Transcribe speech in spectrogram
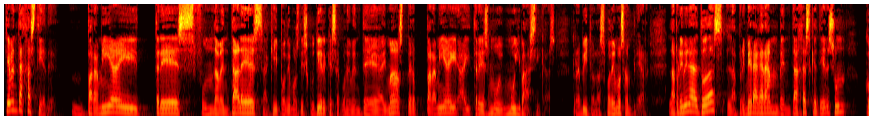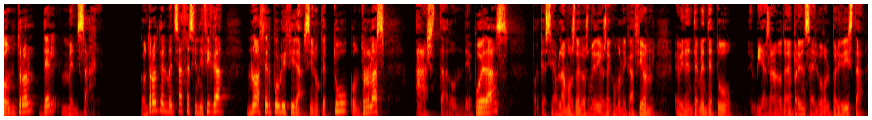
¿Qué ventajas tiene? Para mí hay tres fundamentales, aquí podemos discutir que seguramente hay más, pero para mí hay, hay, tres muy, muy básicas. Repito, las podemos ampliar. La primera de todas, la primera gran ventaja es que tienes un control del mensaje. Control del mensaje significa no hacer publicidad, sino que tú controlas hasta donde puedas, porque si hablamos de los medios de comunicación, evidentemente tú envías la nota de prensa y luego el periodista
